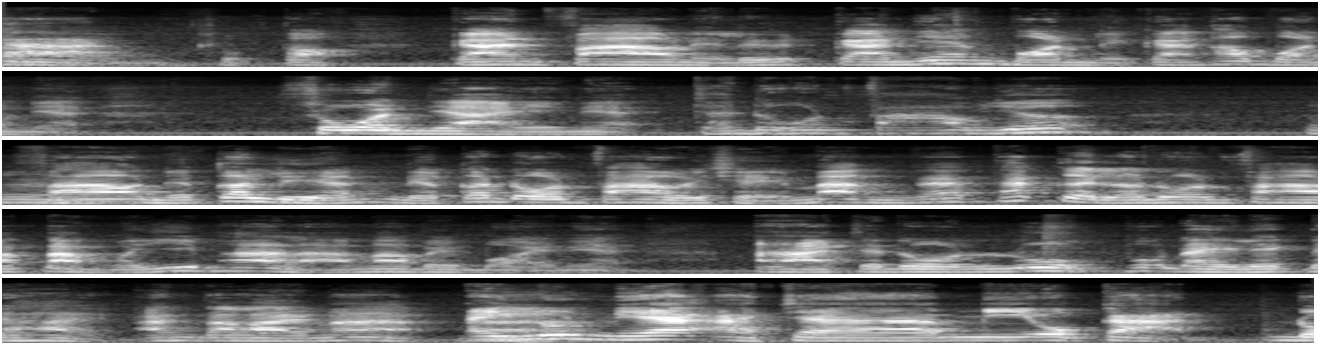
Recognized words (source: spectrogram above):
ชาง ฟวล์ถูกต้องการฟาวล์เนี่ยหรือการแย่งบอลหรือการเข้าบอลเนี่ย ส่วนใหญ่เนี่ยจะโดนฟาวล์เยอะอืมฟาวล์เดี๋ยวก็เหลืองเดี๋ยวก็โดนฟาวล์เฉยๆมั่งถ้าถ้าเกิดเราโดนฟาวล์ต่ำกว่า25หลามาบ่อยๆเนี่ย อาจจะโดนลูกพวกใดเล็กได้ อันตรายมาก ไอ้รุ่นเนี้ยอาจจะมีโอกาสโด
